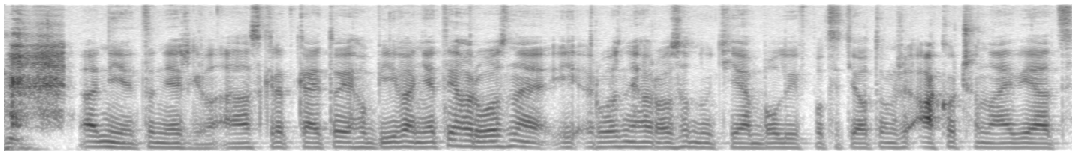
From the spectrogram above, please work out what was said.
Nie, to nežil. A skrátka aj to jeho bývanie, tie rôzne, rôzneho rozhodnutia boli v podstate o tom, že ako čo najviac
